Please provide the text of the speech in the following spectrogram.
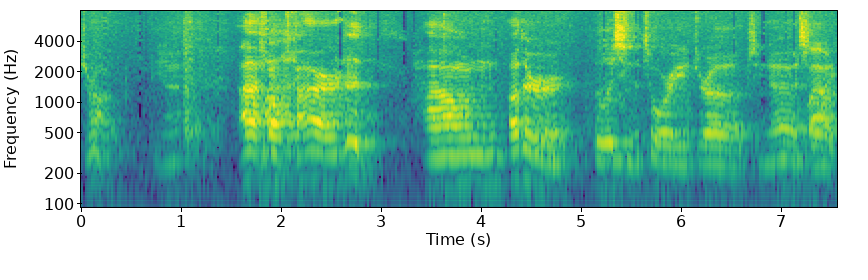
drunk. You know, I fought fire on other hallucinatory drugs. You know, it's Wow. like,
